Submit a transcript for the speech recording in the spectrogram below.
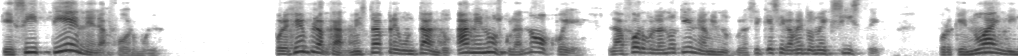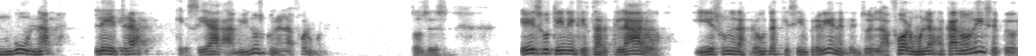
que sí tiene la fórmula. Por ejemplo, acá me está preguntando A minúscula. No, pues, la fórmula no tiene A minúscula, así que ese gameto no existe, porque no hay ninguna letra que sea A minúscula en la fórmula. Entonces, eso tiene que estar claro, y es una de las preguntas que siempre viene. Entonces, la fórmula, acá no dice, pero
